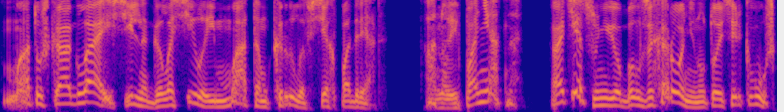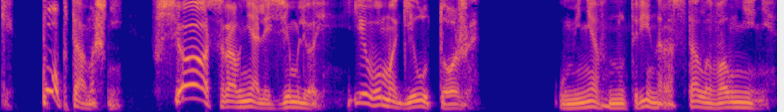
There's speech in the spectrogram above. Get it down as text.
Матушка Аглая сильно голосила и матом крыла всех подряд. Оно и понятно. Отец у нее был захоронен у той церквушки. Поп тамошний. Все сравняли с землей. его могилу тоже. У меня внутри нарастало волнение.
